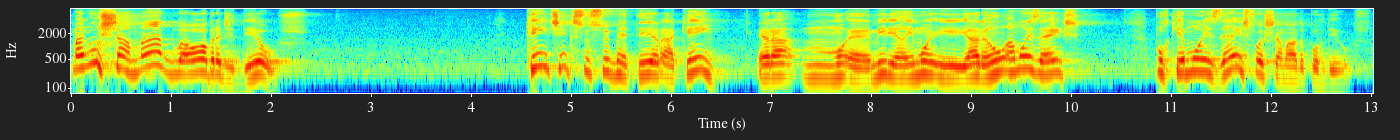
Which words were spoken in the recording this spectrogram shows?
Mas no chamado à obra de Deus, quem tinha que se submeter a quem era é, Miriam e Arão a Moisés, porque Moisés foi chamado por Deus.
